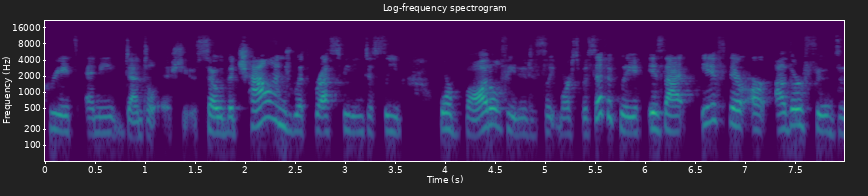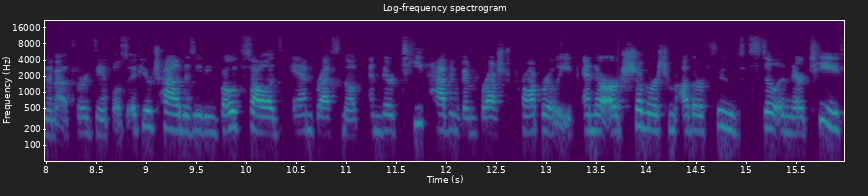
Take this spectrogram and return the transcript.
creates any dental issues. So, the challenge with breastfeeding to sleep or bottle feeding to sleep more specifically is that if there are other foods in the mouth, for example, so if your child is eating both solids and breast milk and their teeth haven't been brushed properly and there are sugars from other foods still in their teeth,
